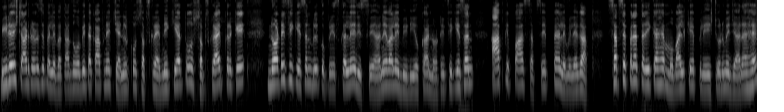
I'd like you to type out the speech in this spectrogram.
वीडियो स्टार्ट करने से पहले बता दूँ, अभी तक आपने चैनल को सब्सक्राइब नहीं किया तो सब्सक्राइब करके नोटिफिकेशन बिल को प्रेस कर लें, जिससे आने वाले वीडियो का नोटिफिकेशन आपके पास सबसे पहले मिलेगा। सबसे पहला तरीका है मोबाइल के प्ले स्टोर में जाना है।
